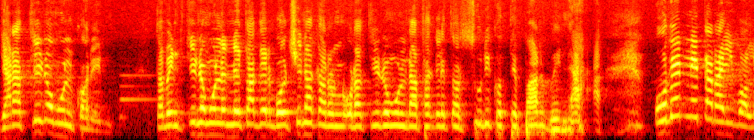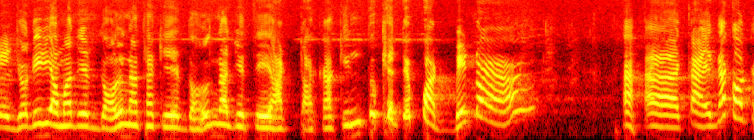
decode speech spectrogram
যারা তৃণমূল করেন, তবে তৃণমূলের নেতাদের বলছি না, কারণ ওরা তৃণমূল না থাকলে তো আর চুরি করতে পারবে না। ওদের নেতারাই বলে, যদি আমাদের দল না থাকে, দল না যেতে আর টাকা কিন্তু খেতে পারবে না। কায়দা কত?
